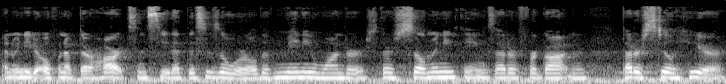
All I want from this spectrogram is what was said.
And we need to open up their hearts and see that this is a world of many wonders. There's so many things that are forgotten that are still here.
